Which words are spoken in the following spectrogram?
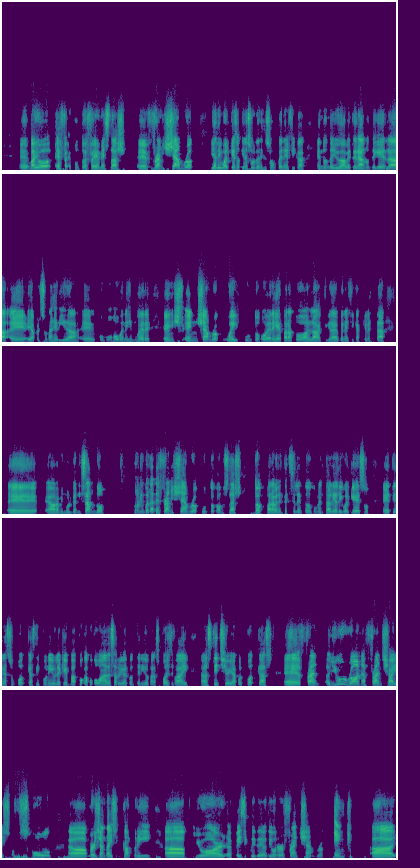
bio.fm slash eh, Frank Shamrock, y al igual que eso tiene su organización benéfica en donde ayuda a veteranos de guerra eh, y a personas heridas eh, como jóvenes y mujeres en, en shamrockwave.org para todas las actividades benéficas que él está ahora mismo organizando. Porque de frankshamrock.com slash doc para ver este excelente documental y al igual que eso, eh, tiene su podcast disponible que va, poco a poco van a desarrollar contenido para Spotify, uh, Stitcher y Apple Podcasts. Eh, Frank, uh, you run a franchise of school, uh, merchandising company. Uh, you are uh, basically the, the owner of Frank Shamrock Inc.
